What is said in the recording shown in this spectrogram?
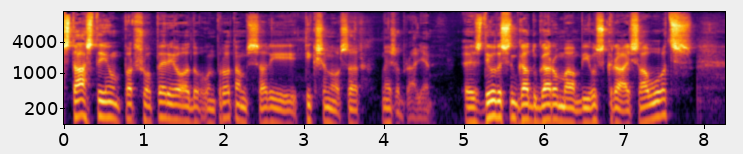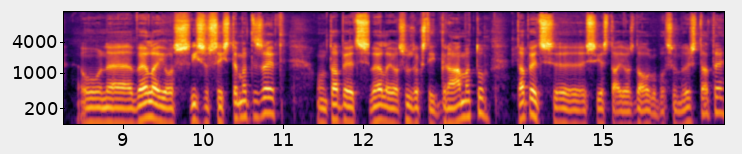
stāstījumu par šo periodu, un, protams, arī tikšanos ar meža brāļiem. Es 20 gadu garumā biju uzkrājis avots un eh, vēlējos visu sistematizēt un tāpēc vēlējos uzrakstīt grāmatu. Tāpēc eh, es iestājos Dārgoblas Universitātē.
